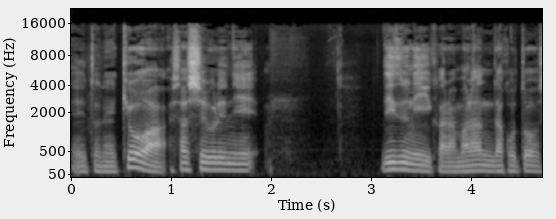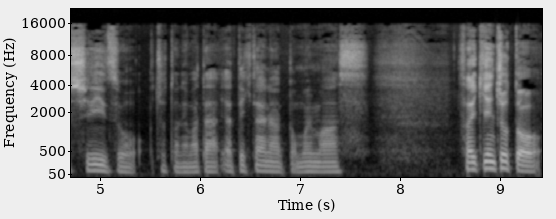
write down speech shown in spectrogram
えっ、とね今日は久しぶりにディズニーから学んだことシリーズをちょっとねまたやっていきたいなと思います。最近ちょっと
